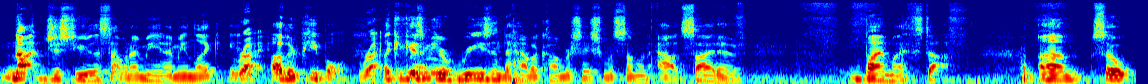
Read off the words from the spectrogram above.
not just you. That's not what I mean. I mean like Right. other people. Right, Like it gives right. me a reason to have a conversation with someone outside of buy my stuff. Um, so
